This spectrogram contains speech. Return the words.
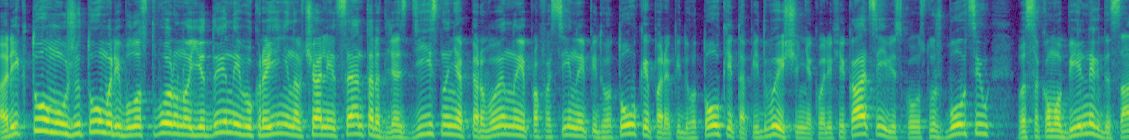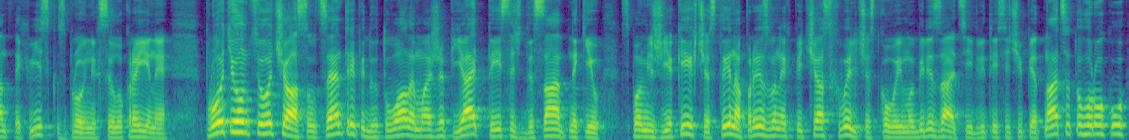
Рік тому у Житомирі було створено єдиний в Україні навчальний центр для здійснення первинної професійної підготовки, перепідготовки та підвищення кваліфікації військовослужбовців високомобільних десантних військ Збройних сил України. Протягом цього часу в центрі підготували майже 5 тисяч десантників, з поміж яких частина призваних під час хвиль часткової мобілізації 2015 року,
